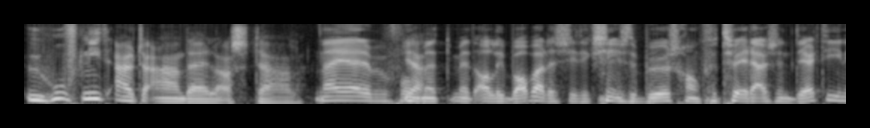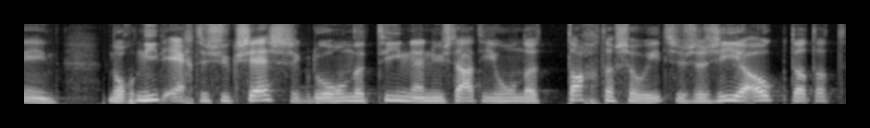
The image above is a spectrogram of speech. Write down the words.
U hoeft niet uit de aandelen als ze dalen. Nou ja, bijvoorbeeld Ja. met, met Alibaba, daar zit ik sinds de beursgang van 2013 in. Nog niet echt een succes. Ik bedoel 110 en nu staat hij 180 zoiets. Dus dan zie je ook dat dat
